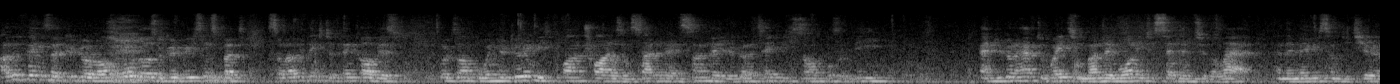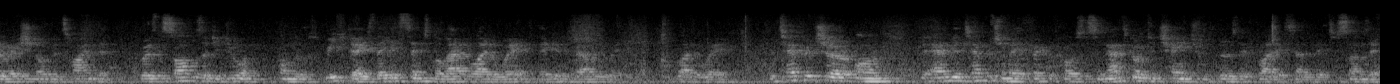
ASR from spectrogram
Other things that could go wrong, all those are good reasons, but some other things to think of is, for example, when you're doing these plant trials on Saturday and Sunday, you're going to take these samples of B, and you're going to have to wait till Monday morning to send them to the lab, and there may be some deterioration over time there. Whereas the samples that you do on, on those weekdays, they get sent to the lab right away, they get evaluated right away. The temperature on, the ambient temperature may affect the process, and that's going to change from Thursday, Friday, Saturday to Sunday.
